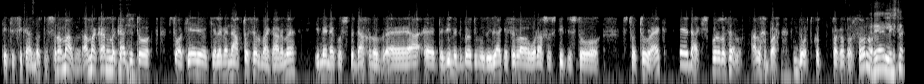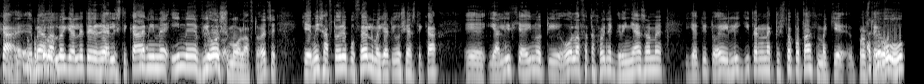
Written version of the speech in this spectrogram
και τις ικανότητες των ομάδων. Άμα κάνουμε κάτι το, στο ακέραιο και λέμε, Να, αυτό θέλουμε να κάνουμε, είμαι ένα 25χρονο ε, α, ε, παιδί με την πρώτη μου δουλειά και θέλω να αγοράσω σπίτι στο, στο Turek, ε, εντάξει, μπορώ να το θέλω. Αλλά μπορώ, το, το κατορθώνω. Ρεαλιστικά. Ε, με άλλα λόγια λέτε ρεαλιστικά αν είναι, είναι βιώσιμο όλο αυτό. Έτσι. Και εμείς αυτό είναι που θέλουμε γιατί ουσιαστικά ε, η αλήθεια είναι ότι όλα αυτά τα χρόνια γκρινιάζαμε γιατί το A-League ήταν ένα κλειστό πρωτάθλημα και προς Ακριβώς. Θεού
